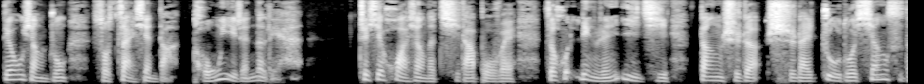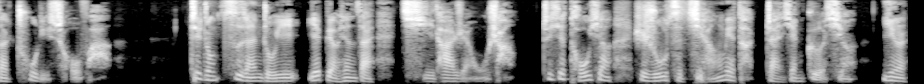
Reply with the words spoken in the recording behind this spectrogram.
雕像中所再现的同一人的脸。这些画像的其他部位，则会令人忆起当时的时代诸多相似的处理手法。这种自然主义也表现在其他人物上。这些头像是如此强烈的展现个性，因而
